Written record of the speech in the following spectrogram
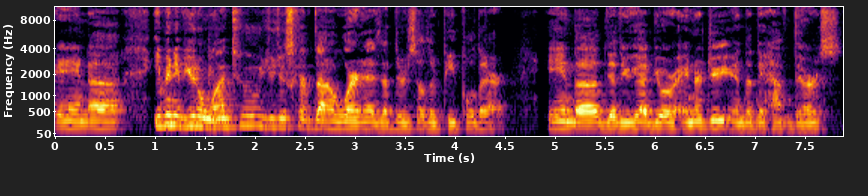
And uh, even if you don't want to you just have that awareness that there's other people there. And uh, that you have your energy and that they have theirs.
